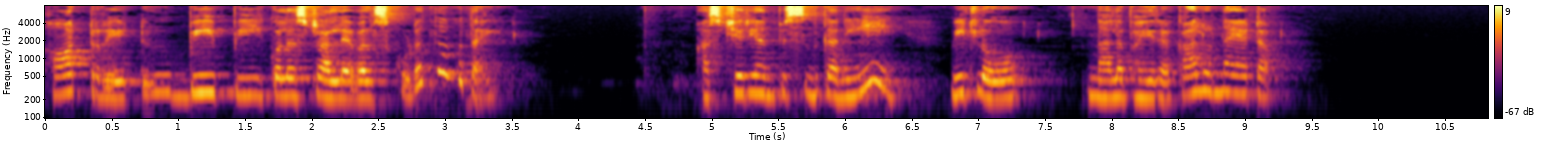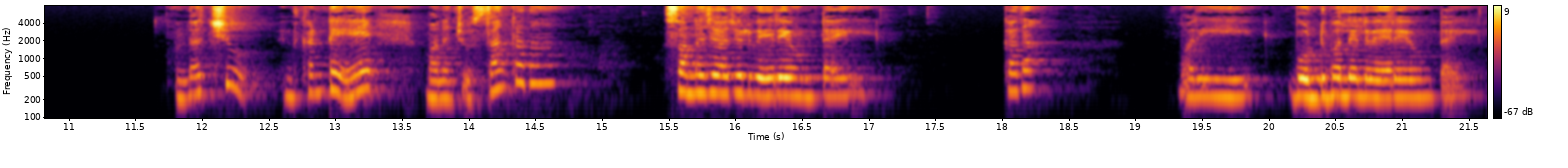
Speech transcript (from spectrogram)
Heart rate BP cholesterol levels కూడా తగ్గుతాయి. ఆశ్చర్యం అనిపిస్తుంది కానీ వీటిలో నలభై రకాలు ఉన్నాయట ఉండొచ్చు. ఎందుకంటే మనం చూస్తాం కదా సన్నజాజులు వేరే ఉంటాయి కదా? మరి బొండు మల్లెలు వేరే ఉంటాయి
